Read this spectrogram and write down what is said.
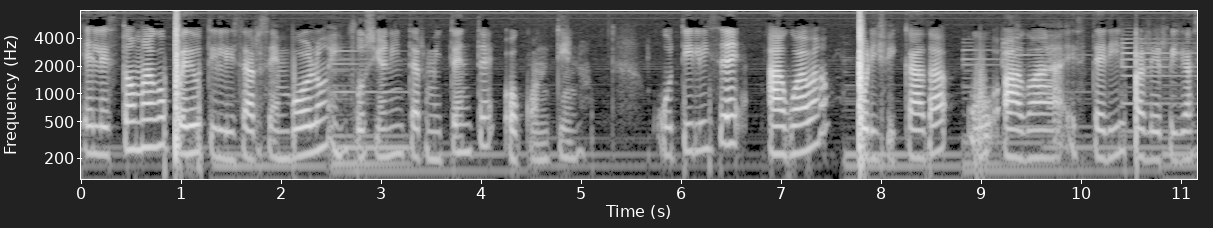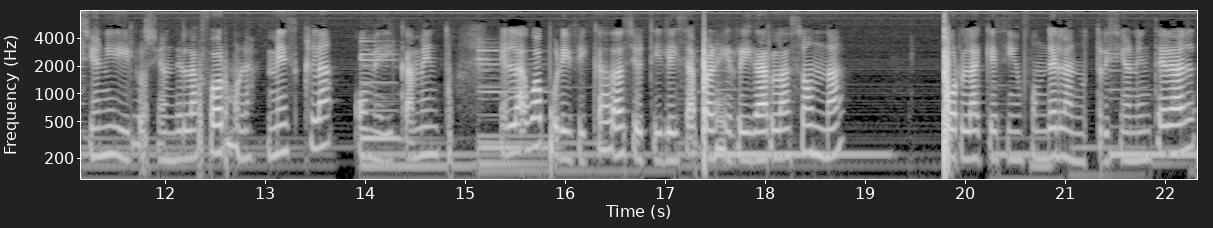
El estómago puede utilizarse en bolo, infusión intermitente o continua. Utilice agua purificada u agua estéril para la irrigación y dilución de la fórmula, mezcla o medicamento. El agua purificada se utiliza para irrigar la sonda por la que se infunde la nutrición enteral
